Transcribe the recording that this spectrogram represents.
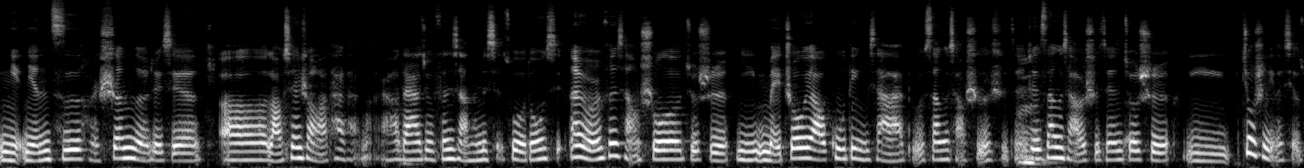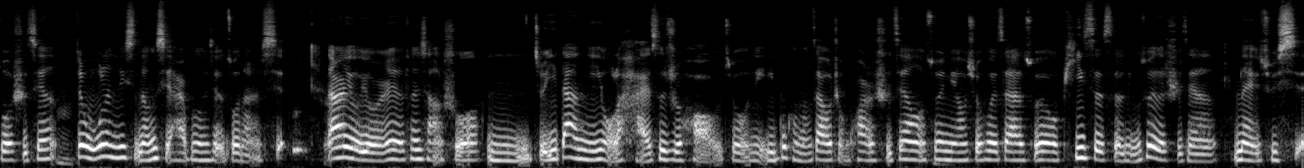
年年资很深的这些呃老先生老太太们。然后大家就分享他们写作的东西。但有人分享说，就是你每周要固定下来，比如三个小时的时间，这三个小时时间就是你就是你的写作时间，就无论你能写还是不能写，坐那儿写。当然有有人也分。享说，嗯，就一旦你有了孩子之后，就你你不可能再有整块的时间了，所以你要学会在所有 pieces 零碎的时间内去写。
